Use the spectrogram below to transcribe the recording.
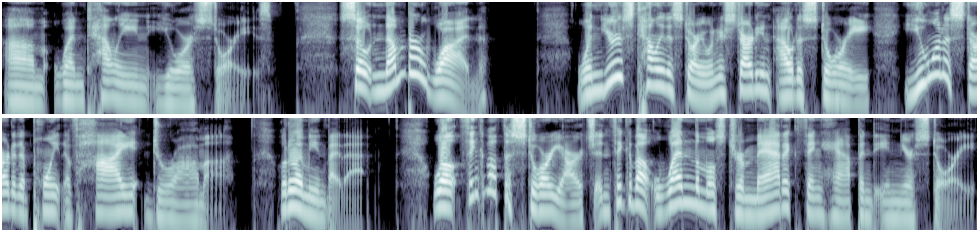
um, when telling your stories. So, number one, when you're telling a story, when you're starting out a story, you want to start at a point of high drama. What do I mean by that? Well, think about the story arch and think about when the most dramatic thing happened in your story.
